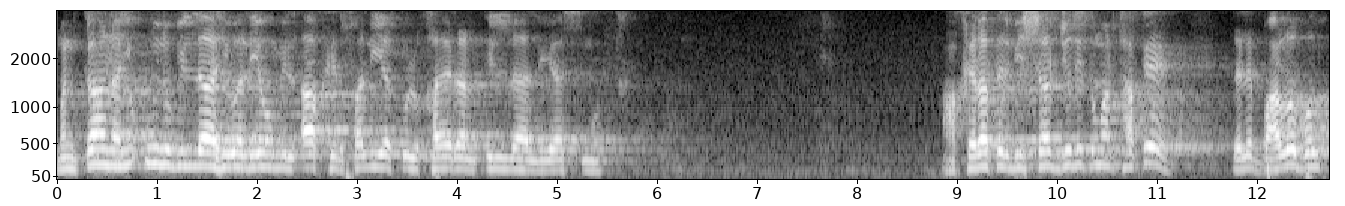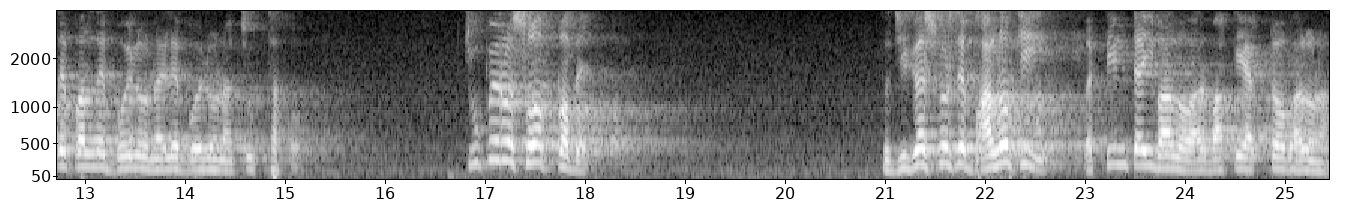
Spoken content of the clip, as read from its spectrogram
মান কানা ইউমিনু বিল্লাহি ওয়াল ইয়াউমিল আখির ফালিয়াকুল খায়রান ইল্লা আখেরাতের বিশ্বাস যদি তোমার থাকে, তাহলে ভালো বলতে পারলে বইলো, নাইলে বইলো না, চুপ থাকো। চুপেরও সব পাবে। তো জিজ্ঞাস করছে, ভালো কি? তিনটাই ভালো, আর বাকি একটাও ভালো না।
